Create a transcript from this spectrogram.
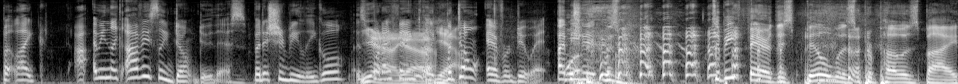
but like, I I mean, like, obviously, don't do this, but it should be legal, is what I think. yeah. Like, Yeah. But don't ever do it. I mean, it was. to be fair, this bill was proposed by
